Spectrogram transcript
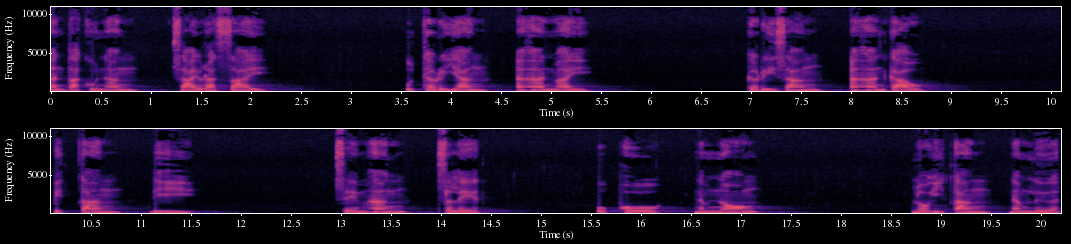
อันตะคุนัง สายรัดไส้ อุทริยัง อาหารใหม่ กรีสัง อาหารเก่า ปิดตัง ดี เสมหังสเลดปุโพ น้ำหนอง โลหิตัง น้ำเลือด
